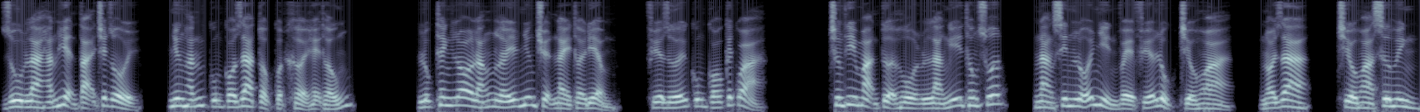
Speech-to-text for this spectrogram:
Dù là hắn hiện tại chết rồi, nhưng hắn cũng có gia tộc quật khởi hệ thống. Lục Thanh lo lắng lấy những chuyện này thời điểm, phía dưới cũng có kết quả. Trương Thi Mạn tựa hồ là nghĩ thông suốt, nàng xin lỗi nhìn về phía Lục Triều Hòa, nói ra, Triều Hòa sư huynh,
